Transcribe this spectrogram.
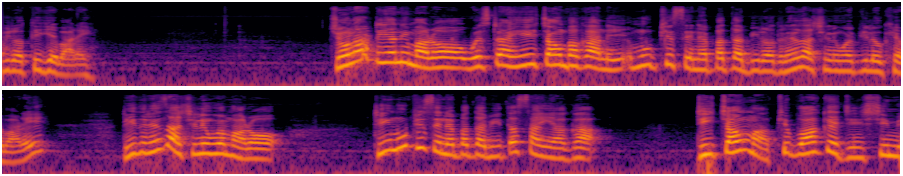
ပြီးတော့သိခဲ့ပါတယ်။ဂျွန်လ1ရက်နေ့မှာတော့ Western Hill ကျောင်းဘက်ကနေအမှုဖြစ်စဉ်နဲ့ပတ်သက်ပြီးတော့သတင်းစာရှင်းလင်းပွဲပြုလုပ်ခဲ့ပါတယ်။ ဒီသတင်းစာရှင်းလင်းပွဲမှာတော့ဒီမှုဖြစ်စဉ်နဲ့ပတ်သက်ပြီးသက်ဆိုင်ရာကဒီကျောင်းမှာဖြစ်ပွားခဲ့ခြင်းရှိမ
